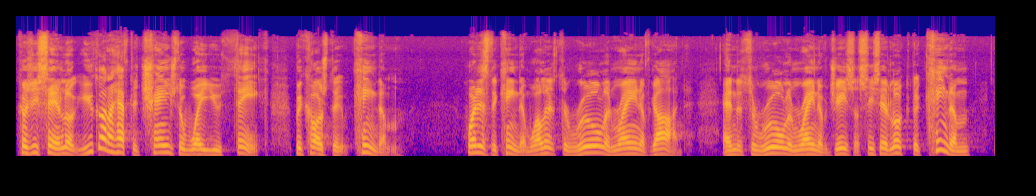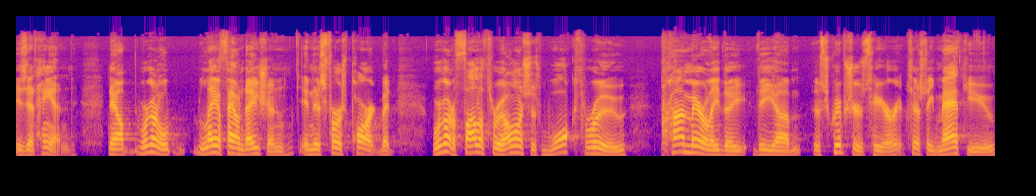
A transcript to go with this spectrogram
because he's saying, look, you're going to have to change the way you think because the kingdom, what is the kingdom? Well, it's the rule and reign of God, and it's the rule and reign of Jesus. He said, Look, the kingdom is at hand. Now, we're going to lay a foundation in this first part, but we're going to follow through. I want to just walk through primarily the, the, um, the scriptures here, especially Matthew,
